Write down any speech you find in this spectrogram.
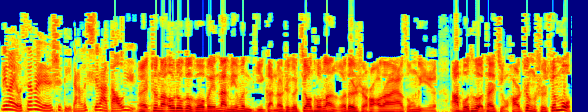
另外有三万人是抵达了希腊岛屿。哎，正当欧洲各国为难民问题感到这个焦头烂额的时候，澳大利亚总理阿伯特在九号正式宣布，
